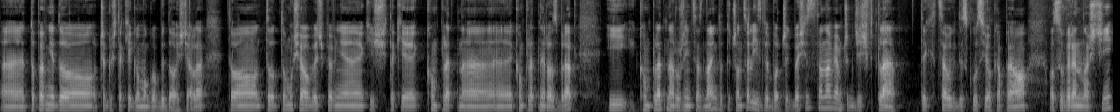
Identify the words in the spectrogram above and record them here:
e, to pewnie do czegoś takiego mogłoby dojść, ale to, to, to musiało być pewnie jakieś takie kompletne, e, kompletny rozbrat i kompletna różnica zdań dotycząca list wyborczych, bo ja się zastanawiam, czy gdzieś w tle tych całych dyskusji o KPO, o suwerenności,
